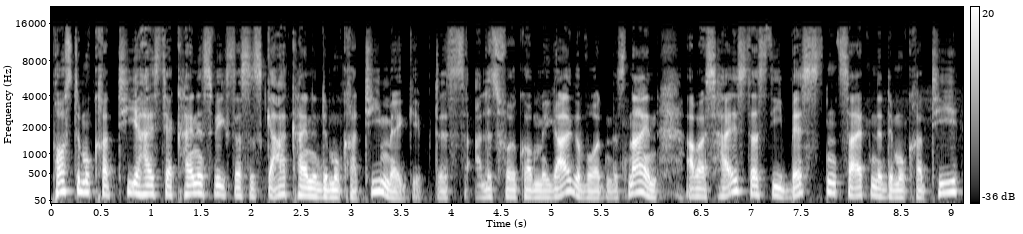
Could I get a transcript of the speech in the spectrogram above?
Postdemokratie heißt ja keineswegs, dass es gar keine Demokratie mehr gibt, dass alles vollkommen egal geworden ist. Nein, aber es heißt, dass die besten Zeiten der Demokratie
